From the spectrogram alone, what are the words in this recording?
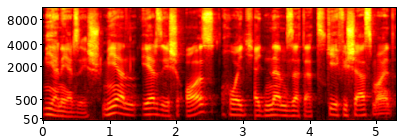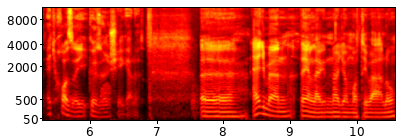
milyen érzés? Milyen érzés az, hogy egy nemzetet képviselsz majd egy hazai közönség előtt? Ö, egyben tényleg nagyon motiváló,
